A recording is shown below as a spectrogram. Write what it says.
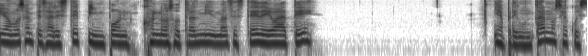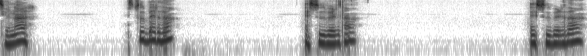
y vamos a empezar este ping-pong con nosotras mismas, este debate y a preguntarnos y a cuestionar. ¿Esto es verdad? ¿Esto es verdad? esto es verdad.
